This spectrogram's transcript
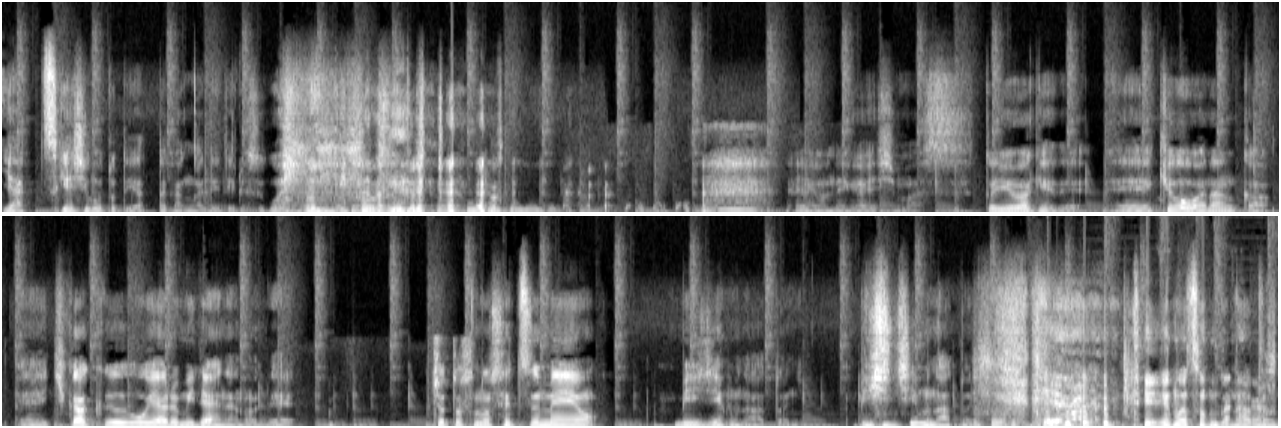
やっつけ仕事でやった感が出てるすごい えーお願いします。というわけで、えー今日はなんか、えー企画をやるみたいなので、ちょっとその説明を BGM の後に、BGM の後に、テーマ。が。テーマソングの後に。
